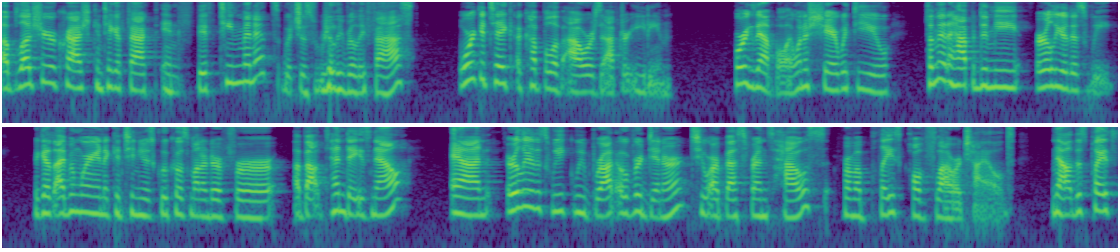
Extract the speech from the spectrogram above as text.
a blood sugar crash can take effect in 15 minutes, which is really, really fast, or it could take a couple of hours after eating. For example, I want to share with you something that happened to me earlier this week because I've been wearing a continuous glucose monitor for about 10 days now. And earlier this week, we brought over dinner to our best friend's house from a place called Flower Child. Now, this place,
